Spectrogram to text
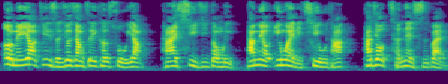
二枚曜精神就像这一棵树一样，它在蓄积动力，它没有因为你欺负它。他就承认失败了。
